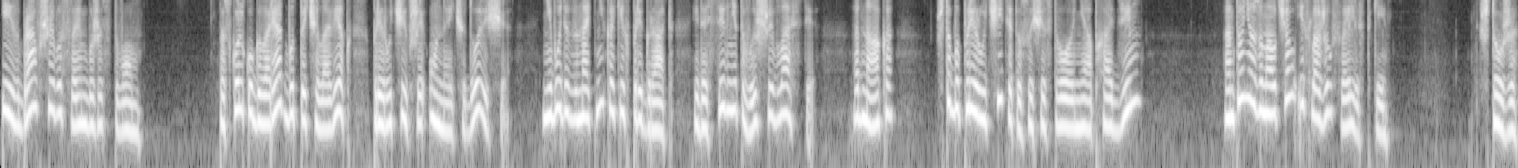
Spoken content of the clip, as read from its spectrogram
и избравшее его своим божеством. Поскольку говорят, будто человек, приручивший онное чудовище, не будет знать никаких преград и достигнет высшей власти. Однако, чтобы приручить это существо, необходим... Антонио замолчал и сложил свои листки. «Что же,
